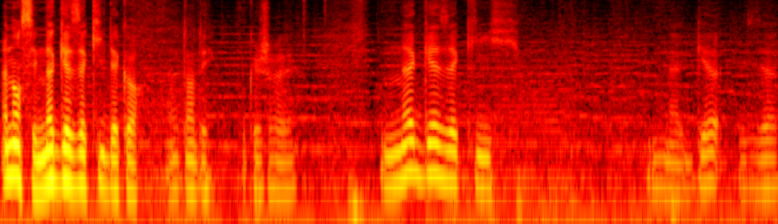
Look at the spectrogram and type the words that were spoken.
Ah non, c'est Nagasaki, d'accord. Attendez, faut que je... Nagasaki. Nagasaki.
